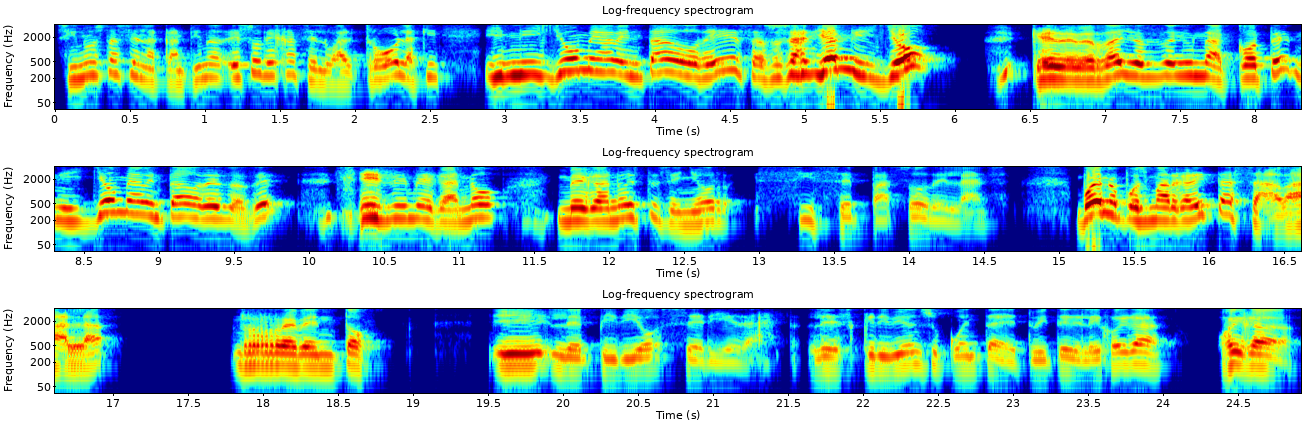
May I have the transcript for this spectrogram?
Si no estás en la cantina, eso déjaselo al troll aquí. Y ni yo me he aventado de esas. O sea, ya ni yo, que de verdad yo soy un acote, ni yo me he aventado de esas, ¿eh? Sí, sí, me ganó. Me ganó este señor. Sí se pasó de lanza. Bueno, pues Margarita Zavala reventó y le pidió seriedad. Le escribió en su cuenta de Twitter y le dijo, oiga, oiga,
